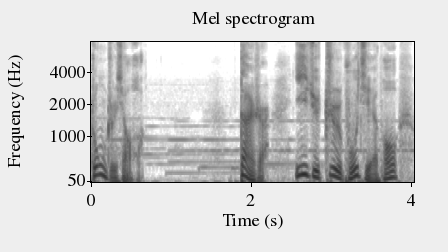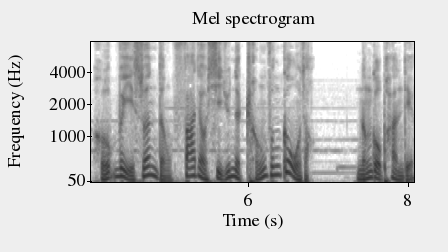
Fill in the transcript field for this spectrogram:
终止消化。但是，依据质谱解剖和胃酸等发酵细菌的成分构造，能够判定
